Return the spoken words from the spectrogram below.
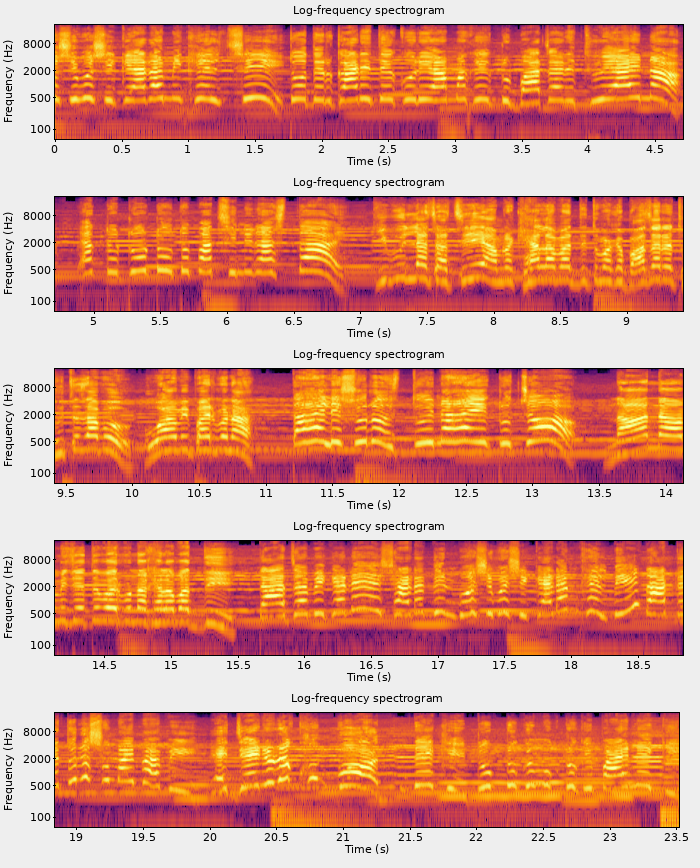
বসে বসে ক্যারামি খেলছি। তোদের গাড়িতে করে আমাকে একটু বাজারে থুয়ে আয় না একটা টোটো তো পাচ্ছি না রাস্তায়। কি বললা চাচি? আমরা খেলা বাদ দিয়ে তোমাকে বাজারে থুইতে যাব? ও আমি পারব না। তাহলে সুরজ তুই না হয় একটু চ। না না আমি যেতে পারব না খেলা বাদ দি তা যাবি কেন? সারাদিন বসে বসে ক্যারাম খেলবি তাতে তোরা সময় পাবি। এই জেডুরা খুব বদ। দেখি টুকটুকি মুকটুকি পায় নাকি?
